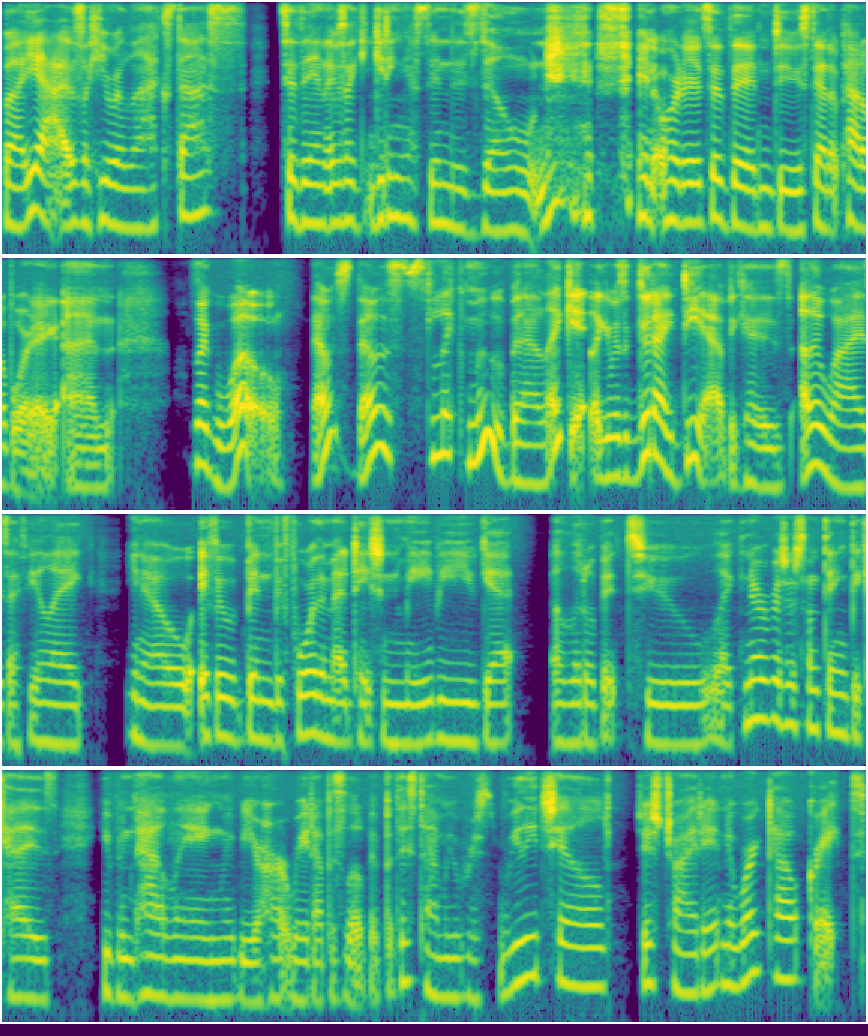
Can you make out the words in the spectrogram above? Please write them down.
But yeah, it was like he relaxed us to then, it was like getting us in the zone in order to then do stand up paddleboarding. And I was like, whoa, that was that was slick move, but I like it. Like it was a good idea because otherwise I feel like, you know, if it would been before the meditation, maybe you get a little bit too like nervous or something because you've been paddling, maybe your heart rate up is a little bit. But this time we were really chilled, just tried it and it worked out great.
